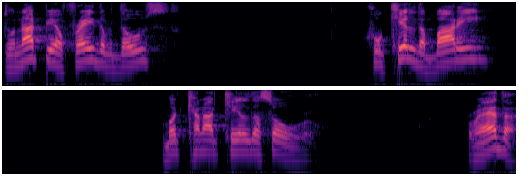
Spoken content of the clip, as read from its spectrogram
Do not be afraid of those who kill the body but cannot kill the soul. Rather,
